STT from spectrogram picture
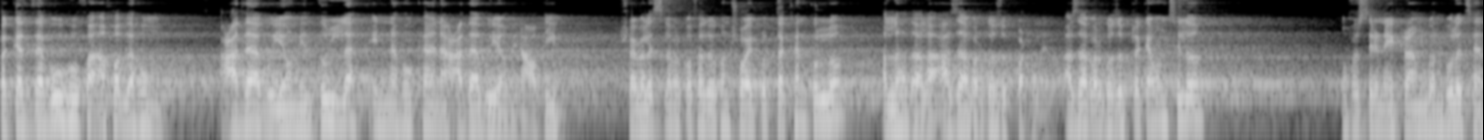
فكذبوه فأخذهم عذاب يوم الذلة إنه كان عذاب يوم عظيم শোয়েব আলাহ ইসলামের কথা যখন সবাই প্রত্যাখ্যান করলো আল্লাহ তালা আজাব আর গজব পাঠালেন। আজাব আর গজবটা কেমন ছিল? মুফসরিন একরামগণ বলেছেন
